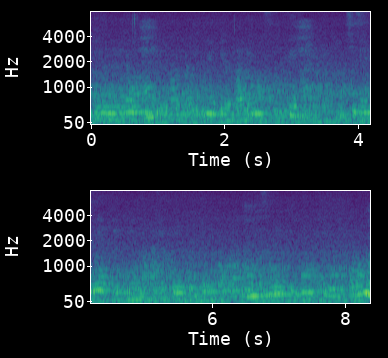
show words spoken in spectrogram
早寝早起きっていうのはやっぱり免疫力がありますので、自然免疫っていうのを上げていくっていうところを考えると、そういう基本的なところも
